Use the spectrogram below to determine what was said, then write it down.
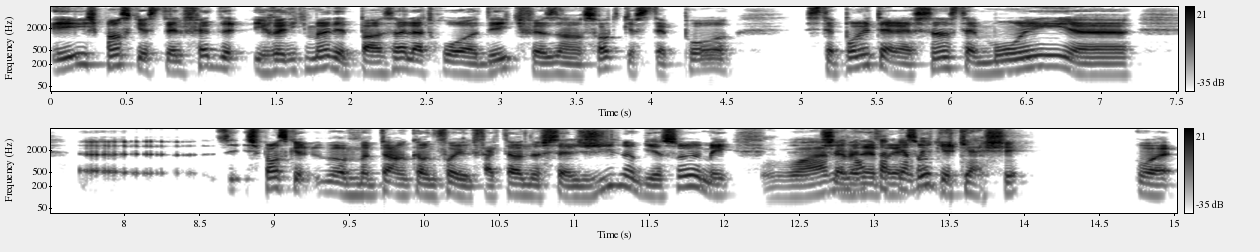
Et je pense que c'était le fait, ironiquement, d'être passé à la 3D qui faisait en sorte que c'était pas c'était pas intéressant, c'était moins euh, euh, je pense que en même temps, encore une fois, il y a le facteur nostalgie, là, bien sûr, mais j'avais l'impression que du cachet. Ouais.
